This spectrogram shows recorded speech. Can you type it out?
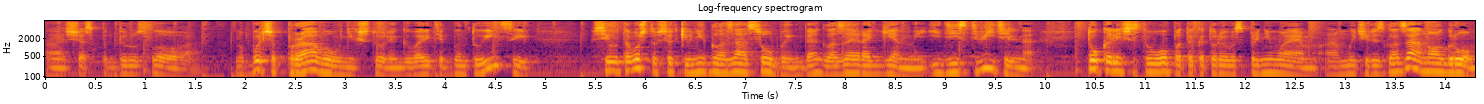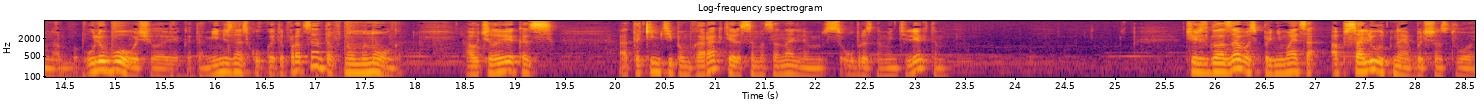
сейчас подберу слово, но больше права у них, что ли, говорить об интуиции, в силу того, что все-таки у них глаза особые, да, глаза эрогенные. И действительно, то количество опыта, которое воспринимаем а, мы через глаза, оно огромно. У любого человека. Там, я не знаю, сколько это процентов, но много. А у человека с а, таким типом характера, с эмоциональным, с образным интеллектом, через глаза воспринимается абсолютное большинство,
